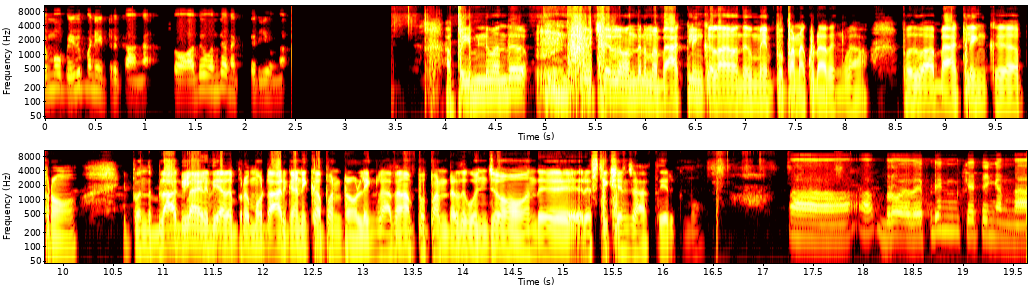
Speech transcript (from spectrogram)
ரிமூவ் இது பண்ணிட்டு இருக்காங்க. ஸோ அது வந்து எனக்கு தெரியுங்க. அப்போ இன்னும் வந்து ஃபியூச்சரில் வந்து நம்ம பேக்லிங்க் எல்லாம் எதுவுமே இப்போ பண்ணக்கூடாதுங்களா? பொதுவாக பேக்லிங்க்கு அப்புறம் இப்போ இந்த பிளாக்லாம் எழுதி அதை ப்ரமோட் ஆர்கானிக்காக பண்ணுறோம் இல்லைங்களா? அதான் இப்போ பண்ணுறது கொஞ்சம் வந்து ரெஸ்ட்ரிக்ஷன் ஜாஸ்தி இருக்குமோ? ப்ரோ அது எப்படின்னு கேட்டிங்கன்னா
